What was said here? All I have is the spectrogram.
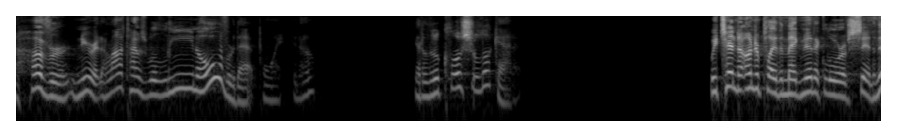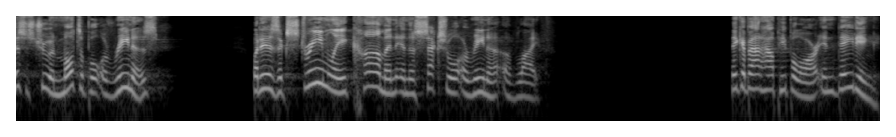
to hover near it. And a lot of times we'll lean over that point, you know, get a little closer look at it. We tend to underplay the magnetic lure of sin. And this is true in multiple arenas, but it is extremely common in the sexual arena of life. Think about how people are in dating.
